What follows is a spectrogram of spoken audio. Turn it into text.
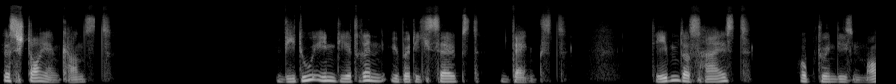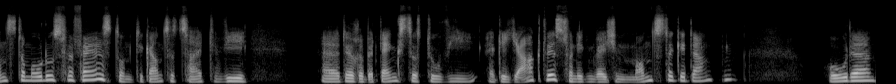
es steuern kannst, wie du in dir drin über dich selbst denkst. Eben das heißt, ob du in diesen Monstermodus verfällst und die ganze Zeit wie äh, darüber denkst, dass du wie äh, gejagt wirst von irgendwelchen Monstergedanken oder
